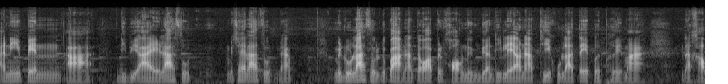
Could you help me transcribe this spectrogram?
อันนี้เป็นอ่า DPI ล่าสุดไม่ใช่ล่าสุดนะครับไม่รู้ล่าสุดหรือเปล่านะแต่ว่าเป็นของ 1 เดือนที่แล้วนะครับที่คุณลาเต้เปิดเผยมานะครับ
